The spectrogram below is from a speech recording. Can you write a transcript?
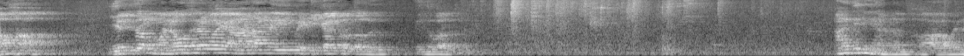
ആഹാ എത്ര മനോഹരമായ ആടാണ് ഈ പെട്ടിക്കകത്തുള്ളത് എന്ന് പറഞ്ഞു. അതിനെയാണ് ഭാവന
